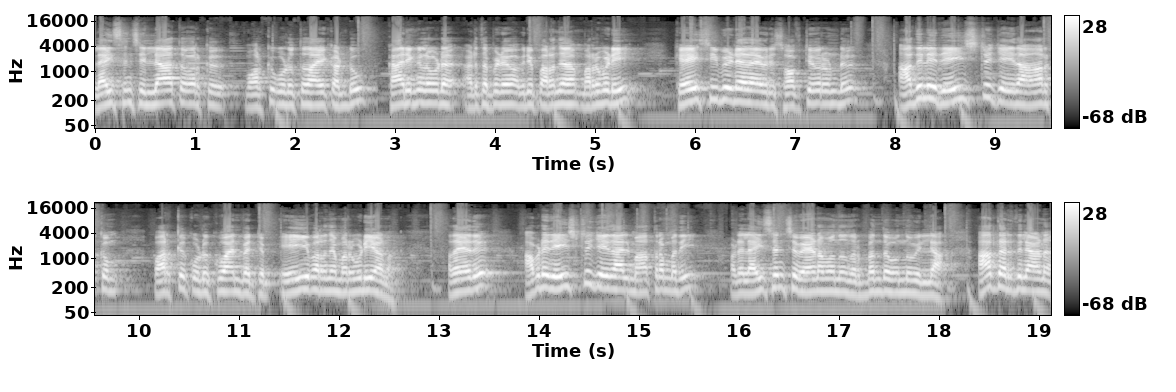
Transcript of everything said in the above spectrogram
ലൈസൻസ് ഇല്ലാത്തവർക്ക് വർക്ക് കൊടുത്തതായി കണ്ടു. കാര്യങ്ങളോട് അടുത്തപ്പോഴേ അവർ പറഞ്ഞ മറുപടി കെ എസ് സി ബിയുടേതായ ഒരു സോഫ്റ്റ്വെയർ ഉണ്ട്. അതിൽ രജിസ്റ്റർ ചെയ്ത ആർക്കും വർക്ക് കൊടുക്കുവാൻ പറ്റും. എ ഇ പറഞ്ഞ മറുപടിയാണ്. അതായത് അവിടെ രജിസ്റ്റർ ചെയ്താൽ മാത്രം മതി അവിടെ ലൈസൻസ് വേണമെന്ന് നിർബന്ധമൊന്നുമില്ല. ആ തരത്തിലാണ്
